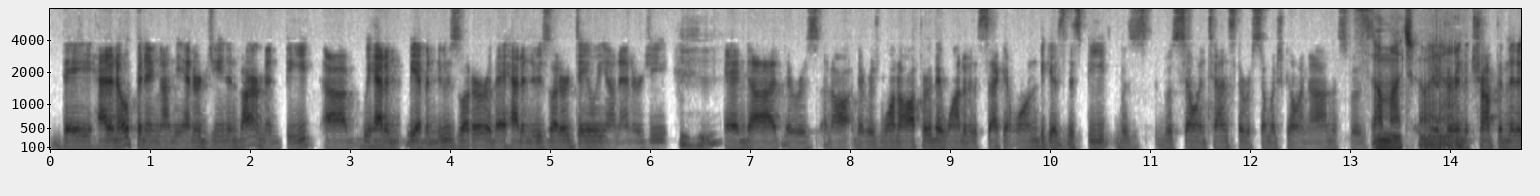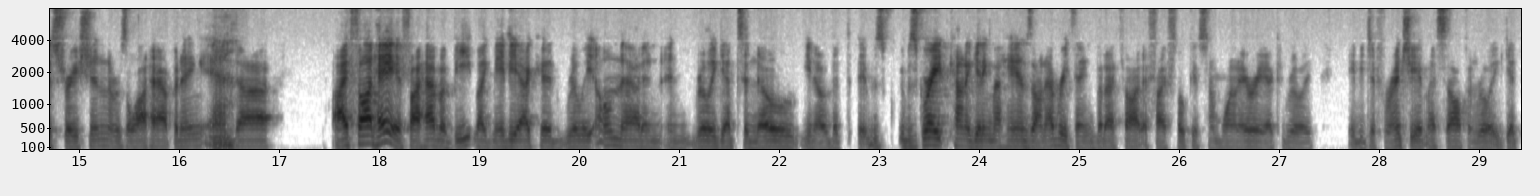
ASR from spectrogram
they had an opening on the energy and environment beat. Uh, we had a we have a newsletter, or they had a newsletter daily on energy, mm-hmm. and uh, there was an there was one author. They wanted a second one because this beat was was so intense. There was so much going on. This was so much going during on during the Trump administration. There was a lot happening, yeah. and uh, I thought, hey, if I have a beat, like maybe I could really own that and and really get to know, you know, that it was it was great, kind of getting my hands on everything. But I thought if I focus on one area, I could really maybe differentiate myself and really get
